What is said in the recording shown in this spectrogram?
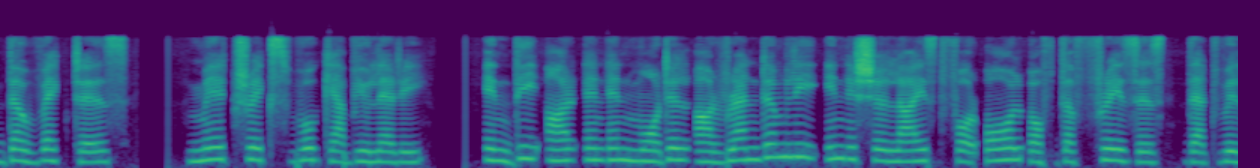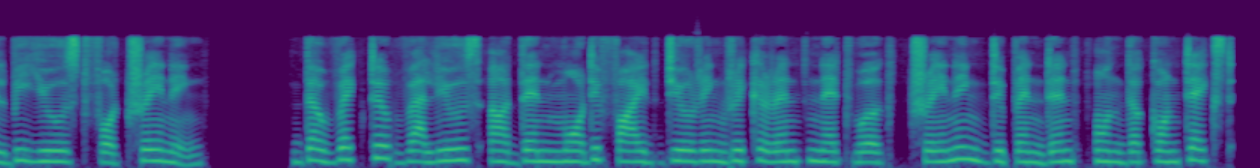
The vectors, matrix vocabulary, in the RNN model are randomly initialized for all of the phrases that will be used for training. The vector values are then modified during recurrent network training dependent on the context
